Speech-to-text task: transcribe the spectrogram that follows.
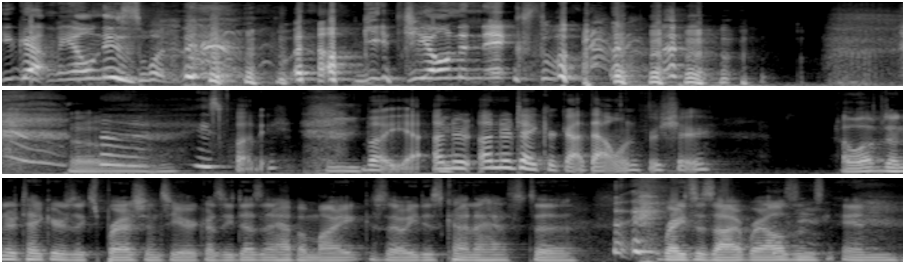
You got me on this one, but I'll get you on the next one. Oh. He's funny, but yeah, Under, Undertaker got that one for sure. I loved Undertaker's expressions here because he doesn't have a mic, so he just kind of has to raise his eyebrows and, and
